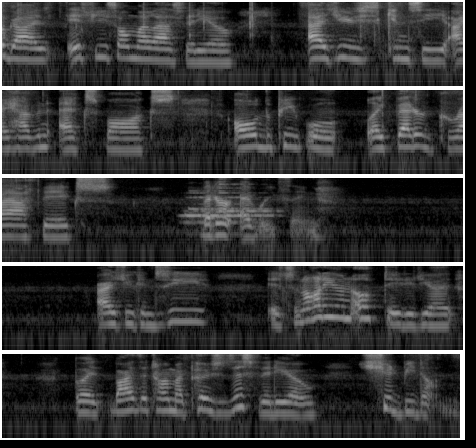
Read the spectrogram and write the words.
Oh guys, if you saw my last video, as you can see, I have an Xbox. All the people like better graphics better everything. As you can see, it's not even updated yet, but by the time I post this video, it should be done.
